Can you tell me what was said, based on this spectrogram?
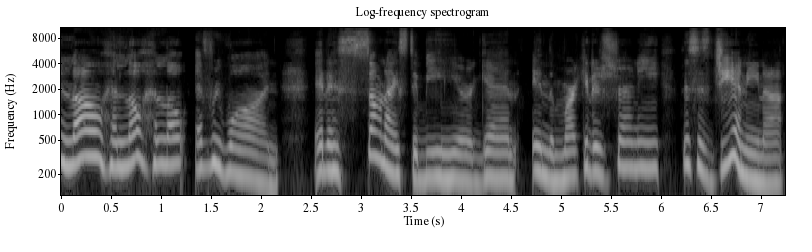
Hello, hello, hello, everyone. It is so nice to be here again in the Marketer's Journey. This is Giannina,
